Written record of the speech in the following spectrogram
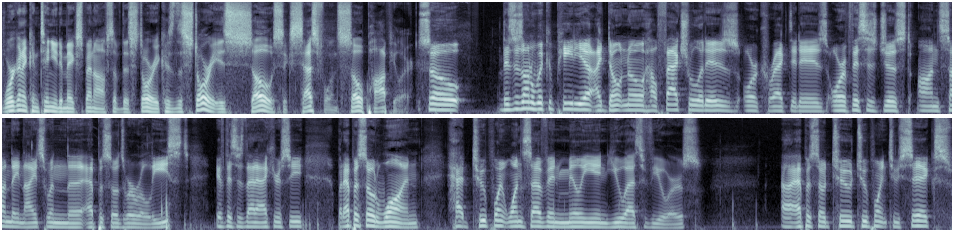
we're going to continue to make spinoffs of this story because the story is so successful and so popular. so this is on Wikipedia. I don't know how factual it is or correct it is, or if this is just on Sunday nights when the episodes were released. If this is that accuracy, but episode one had 2.17 million U.S. viewers. Uh, episode 2, 2.26,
